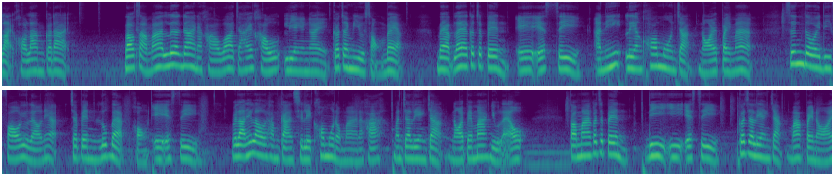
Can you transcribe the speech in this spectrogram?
หลายคอลัมน์ก็ได้ เราสามารถเลือกได้นะคะว่าจะให้เขาเรียงยังไง ก็จะมีอยู่ 2 แบบ แบบแรกก็จะเป็น ASC อันนี้เรียงข้อมูลจากน้อยไปมาก ซึ่งโดย default อยู่แล้วเนี่ย จะเป็นรูปแบบของ ASC เวลาที่เราทำการ select ข้อมูลออกมานะคะ มันจะเรียงจากน้อยไปมากอยู่แล้ว ต่อมาก็จะเป็น DESC ก็จะเรียงจากมากไปน้อย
